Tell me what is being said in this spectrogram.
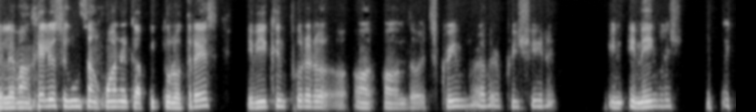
El Evangelio según San Juan, el capítulo 3. If you can put it on, on the screen, brother, appreciate it. In, in English.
